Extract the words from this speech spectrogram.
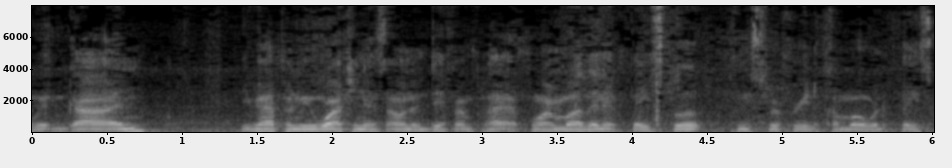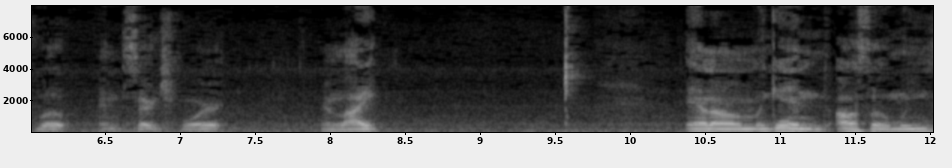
with God. If you happen to be watching this on a different platform other than Facebook, please feel free to come over to Facebook and search for it and like. And um again, also when you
